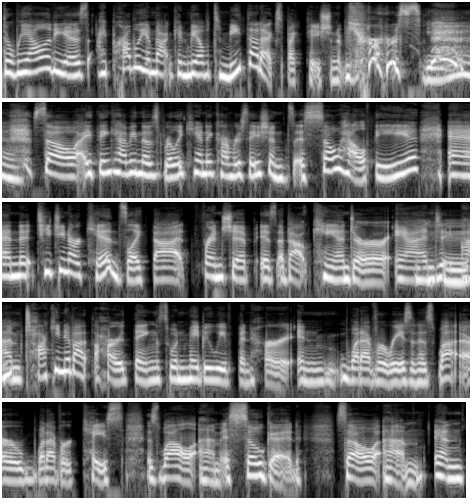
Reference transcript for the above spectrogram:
the reality is I probably am not going to be able to meet that expectation of yours. Yeah. so I think having those really candid conversations is so healthy and teaching our kids like that friendship is about candor and mm-hmm. um, talking about the hard things when maybe we've been hurt in whatever reason as well or whatever case as well um, is so good. So, um, and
